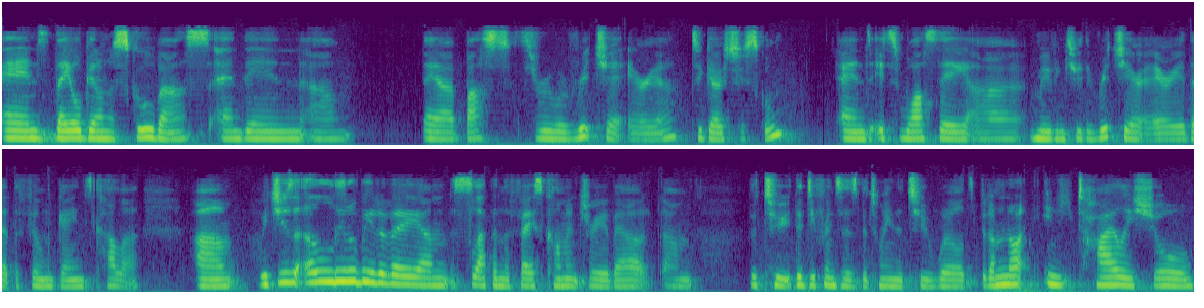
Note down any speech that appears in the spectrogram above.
And they all get on a school bus, and then um, they are bused through a richer area to go to school. And it's whilst they are moving through the richer area that the film gains colour, um, which is a little bit of a um, slap in the face commentary about um, the two the differences between the two worlds. But I'm not entirely sure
